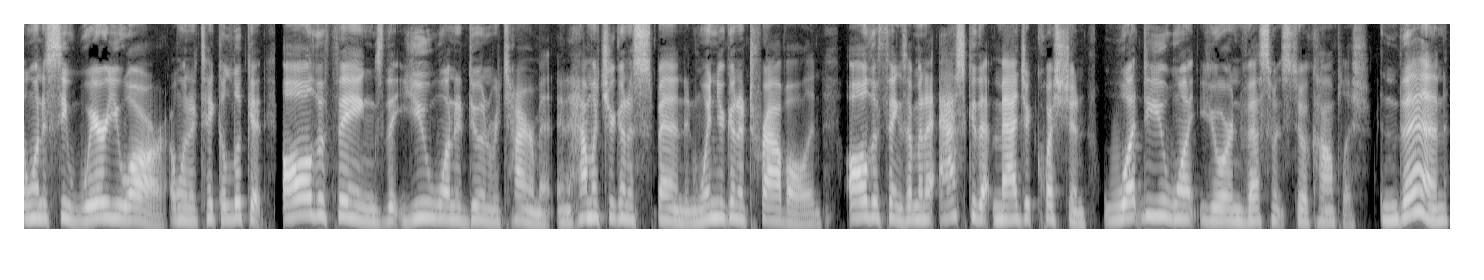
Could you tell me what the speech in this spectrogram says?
I want to see where you are. I want to take a look at all the things that you want to do in retirement and how much you're going to spend and when you're going to travel and all the things. I'm going to ask you that magic question What do you want your investments to accomplish? And then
